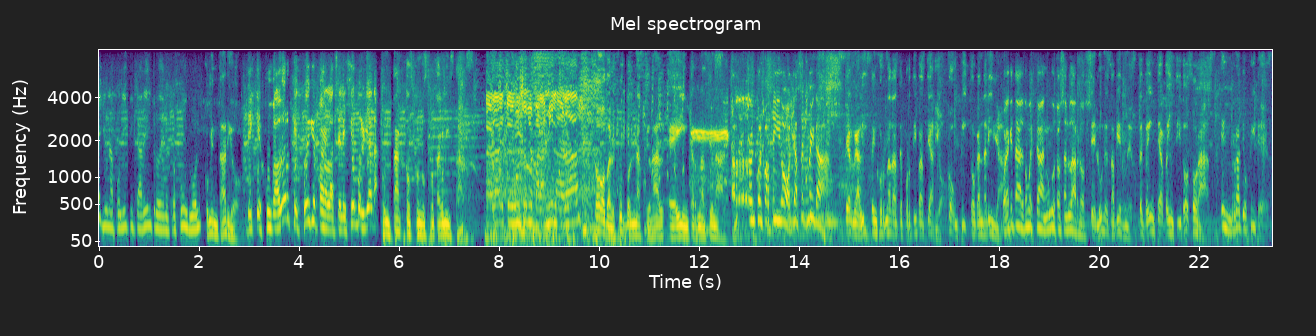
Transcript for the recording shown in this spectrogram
Hay una política dentro de nuestro fútbol. Comentario. De que jugador que juegue para la selección boliviana. Contactos con los protagonistas. La verdad, este es un sueño para mí, la verdad. Todo el fútbol nacional e internacional. Arrancó el partido, ya se juega. Se realiza en jornadas deportivas diario con Pito Gandarilla. Hola, ¿qué tal? ¿Cómo están? Un gusto saludarlos. De lunes a viernes, de 20 a 22 horas, en Radio Fides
